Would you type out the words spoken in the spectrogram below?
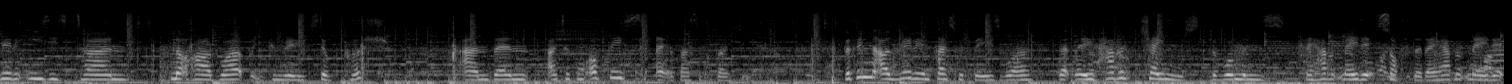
Really easy to turn, not hard work, but you can really still push. And then I took them off piste and it was nice and floaty. The thing that I was really impressed with these were that they haven't changed the woman's, they haven't made it softer, they haven't made it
